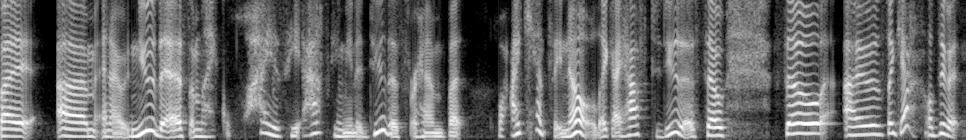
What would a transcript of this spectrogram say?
But um and i knew this. I'm like why is he asking me to do this for him? But well, I can't say no. Like I have to do this. So, so I was like, yeah, I'll do it.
